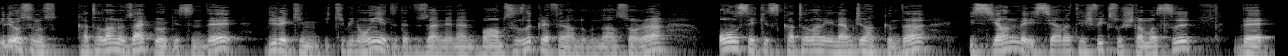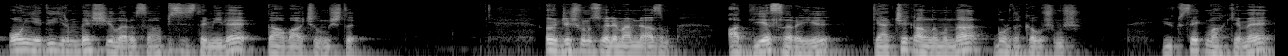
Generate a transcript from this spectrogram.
Biliyorsunuz Katalan özel bölgesinde 1 Ekim 2017'de düzenlenen bağımsızlık referandumundan sonra 18 Katalan eylemci hakkında isyan ve isyana teşvik suçlaması ve 17-25 yıl arası hapis sistemiyle dava açılmıştı. Önce şunu söylemem lazım. Adliye Sarayı gerçek anlamına burada kavuşmuş. Yüksek Mahkeme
